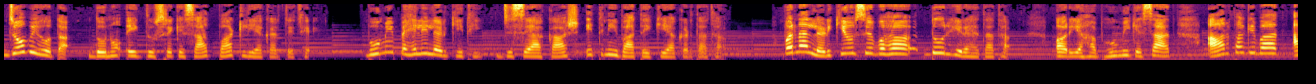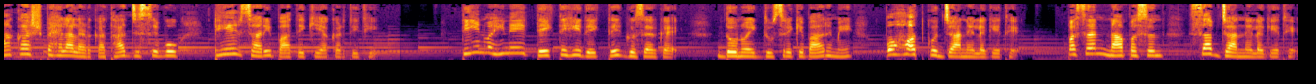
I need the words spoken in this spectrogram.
जो भी होता, दोनों एक दूसरे के साथ बांट लिया करते थे। भूमि पहली लड़की थी, जिससे आकाश इतनी बातें किया करता था। वरना लड़कियों से वह दूर ही रहता था। और यहाँ भूमि के साथ आरफा के बाद आकाश पहला लड़का था जिससे वो ढेर सारी बातें किया करती थी। तीन महीने देखते ही देखते गुजर गए। दोनों एक दूसरे के बारे में बहुत कुछ जानने लगे थे। पसंद, नापसंद सब जानने लगे थे।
